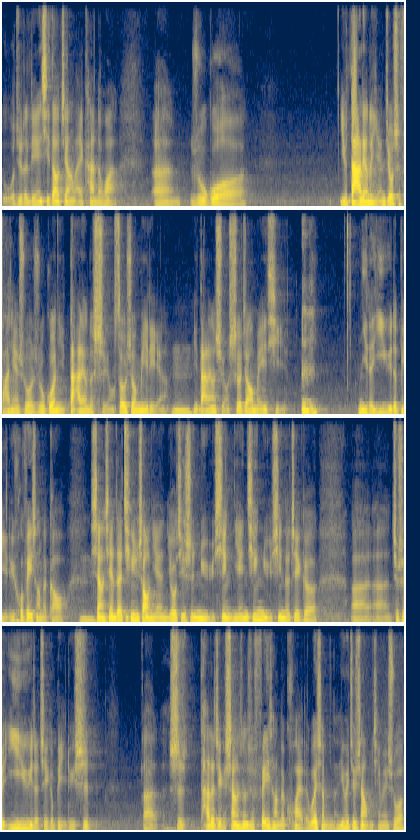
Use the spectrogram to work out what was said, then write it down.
我觉得联系到这样来看的话，嗯，如果有大量的研究是发现说，如果你大量的使用 social media，嗯，你大量使用社交媒体。你的抑郁的比例会非常的高，嗯、像现在青少年，尤其是女性、年轻女性的这个，呃呃，就是抑郁的这个比率是，呃，是它的这个上升是非常的快的。为什么呢？因为就像我们前面说，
